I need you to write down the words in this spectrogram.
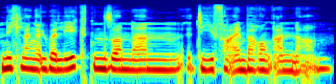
nicht lange überlegten, sondern die Vereinbarung annahmen.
